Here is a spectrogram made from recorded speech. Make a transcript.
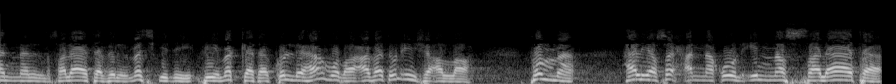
أن الصلاة في المسجد في مكة كلها مضاعفة إن شاء الله. ثم هل يصح أن نقول إن الصلاة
